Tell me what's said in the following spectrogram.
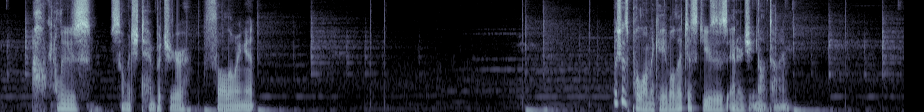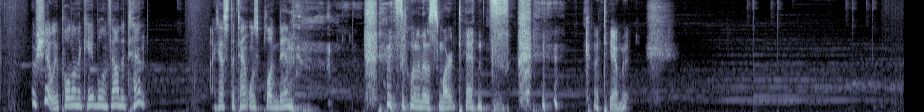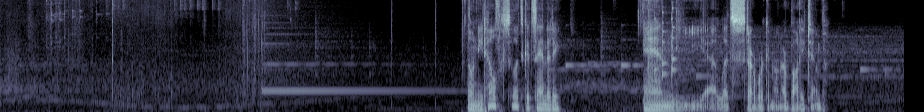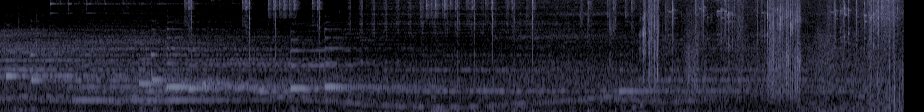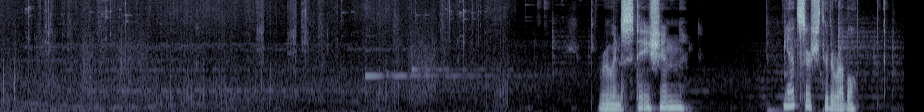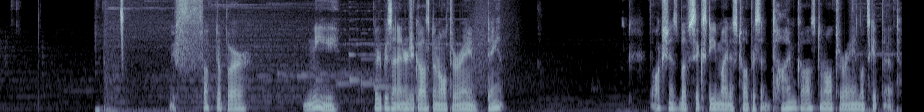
Oh, we're going to lose so much temperature following it. Let's just pull on the cable. That just uses energy, not time. Oh shit, we pulled on the cable and found a tent. I guess the tent was plugged in. it's one of those smart tents. God damn it. Don't need health, so let's get sanity. And yeah, let's start working on our body temp. Station. Yeah, let's search through the rubble. We fucked up our knee. 30% energy cost on all terrain. Dang it. If oxygen is above 60, minus 12% time cost on all terrain. Let's get that.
